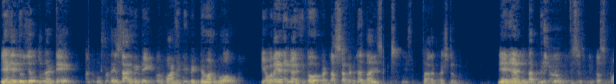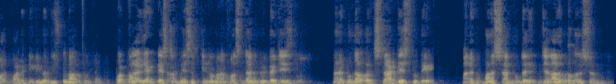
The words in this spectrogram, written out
నేను ఎందుకు చెబుతున్నంటే మనం ఒకటేసారి ఎక్కువ క్వాంటిటీ పెట్టినామనుకో ఎవరైనా కానీ గవర్నమెంట్ సడన్గా దాన్ని చాలా కష్టం. నేను అంటున్నా బిల్కుల్ కింద స్మాల్ క్వాంటిటీ కింద తీసుకున్నాను ఒక ట్రయల్ టెస్ట్ బేసిస్ కింద మనం ఫస్ట్ దాన్ని ప్రిపేర్ చేసి మనకున్న వర్క్ స్టార్ట్ చేసుకుంటే మనకు మనశ్శాంతి ఉంటుంది జనాలు కూడా మనశ్శాంతి ఉంటుంది.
